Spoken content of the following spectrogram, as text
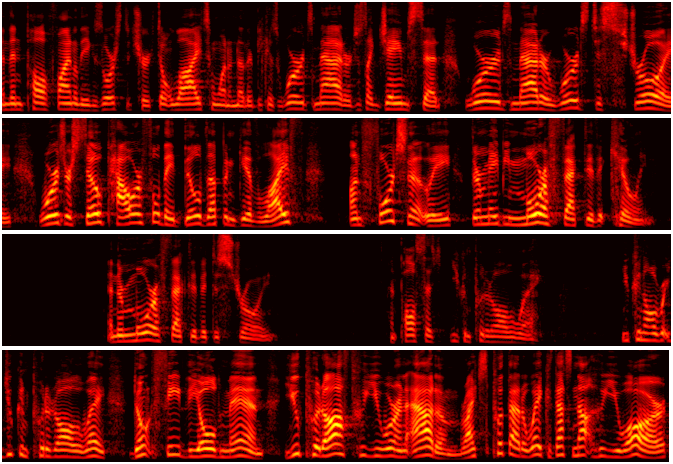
And then Paul finally exhorts the church don't lie to one another because words matter. Just like James said, words matter, words destroy. Words are so powerful, they build up and give life. Unfortunately, they're maybe more effective at killing, and they're more effective at destroying. And Paul says, You can put it all away. You can, already, you can put it all away. Don't feed the old man. You put off who you were in Adam, right? Just put that away because that's not who you are.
